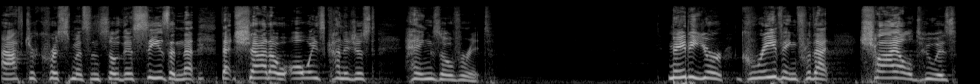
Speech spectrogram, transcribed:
after Christmas, and so this season, that, that shadow always kind of just hangs over it. Maybe you're grieving for that child who is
